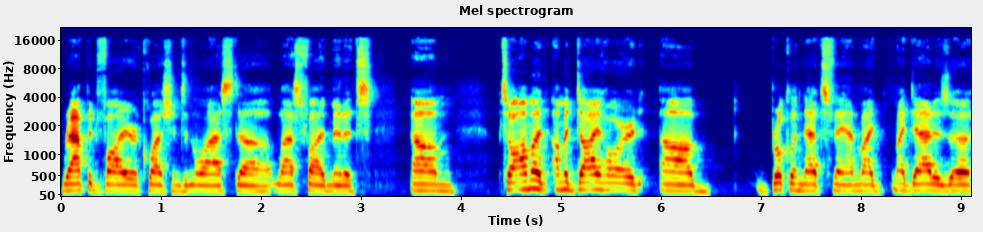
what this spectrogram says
rapid fire questions in the last uh, last five minutes. Um, so I'm a I'm a diehard uh, Brooklyn Nets fan. My my dad is a uh,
